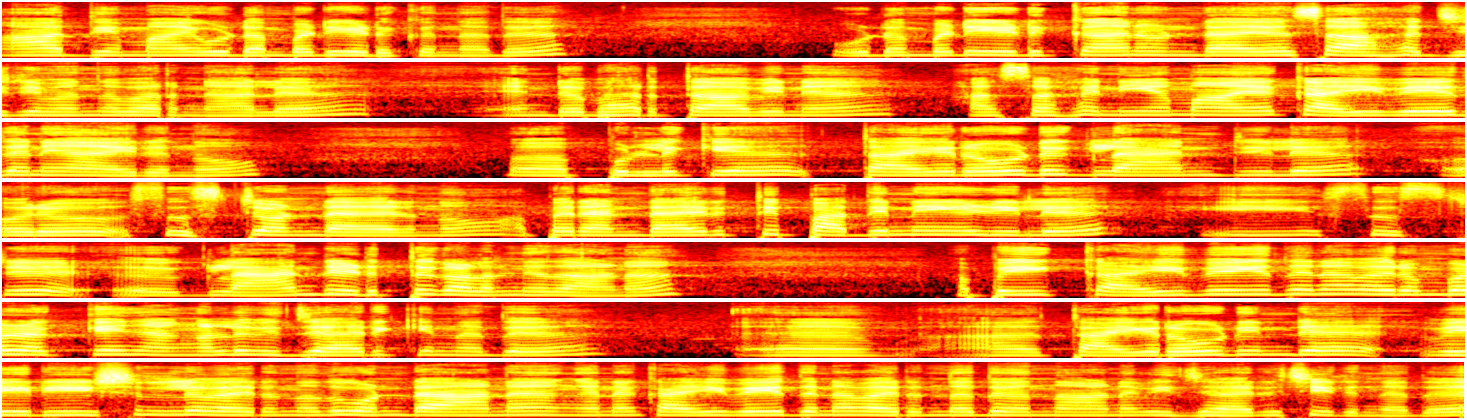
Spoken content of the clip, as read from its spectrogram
ആദ്യമായി ഉടമ്പടി എടുക്കുന്നത്. ഉടമ്പടി എടുക്കാനുണ്ടായ സാഹചര്യമെന്ന് പറഞ്ഞാൽ എന്റെ ഭർത്താവിന് അസഹനീയമായ കൈവേദനയായിരുന്നു. പുള്ളിക്ക് തൈറോയ്ഡ് ഗ്ലാൻഡിൽ ഒരു സിസ്റ്റ് ഉണ്ടായിരുന്നു. അപ്പോൾ രണ്ടായിരത്തി പതിനേഴിൽ ഈ സിസ്റ്റ് ഗ്ലാൻഡ് എടുത്തു കളഞ്ഞതാണ്. അപ്പോൾ ഈ കൈവേദന വരുമ്പോഴൊക്കെ ഞങ്ങൾ വിചാരിക്കുന്നത് തൈറോയിഡിന്റെ വേരിയേഷനിൽ വരുന്നത് കൊണ്ടാണ് അങ്ങനെ കൈവേദന വരുന്നത് എന്നാണ് വിചാരിച്ചിരുന്നത്.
